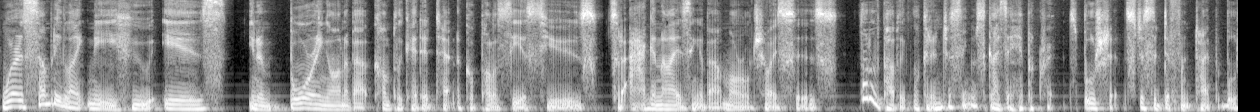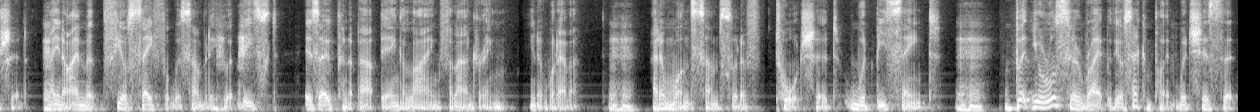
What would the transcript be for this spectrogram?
Whereas somebody like me who is you know, boring on about complicated technical policy issues, sort of agonizing about moral choices. A lot of the public look at it and just think, this guy's a hypocrite. It's bullshit. It's just a different type of bullshit. Mm. You know, I feel safer with somebody who at least is open about being a lying, philandering, you know, whatever. Mm-hmm. I don't want some sort of tortured would-be saint. Mm-hmm. But you're also right with your second point, which is that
